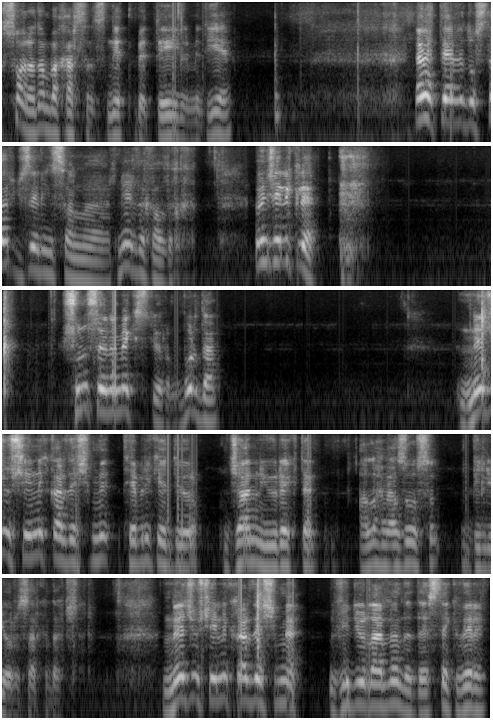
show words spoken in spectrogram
Sonradan bakarsınız net mi değil mi diye. Evet değerli dostlar, güzel insanlar. Nerede kaldık? Öncelikle şunu söylemek istiyorum. Buradan Neco Şenlik kardeşimi tebrik ediyorum. Can yürekten Allah razı olsun diliyoruz arkadaşlar. Neco Şenlik kardeşime videolarına da destek verin.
